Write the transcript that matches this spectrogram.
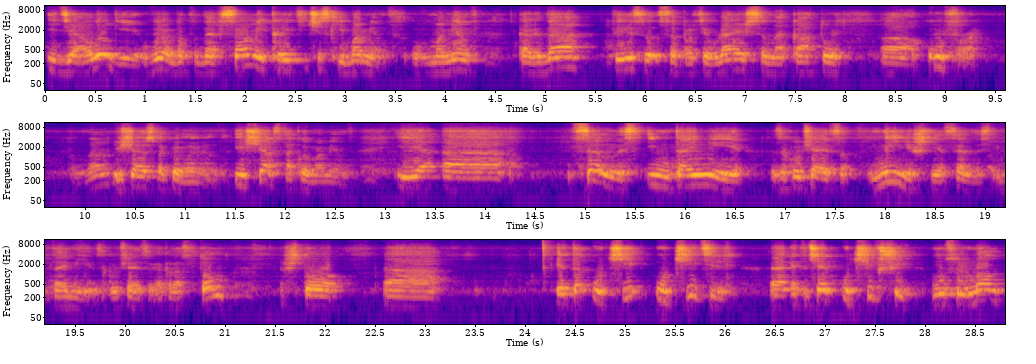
идеологии, выработанная в самый критический момент, в момент, когда ты сопротивляешься накату куфра. Да? И сейчас такой момент. И сейчас такой момент. И э, ценность интаймии заключается, нынешняя ценность интаймии заключается как раз в том, что э, это учи, учитель, э, это человек, учивший мусульман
